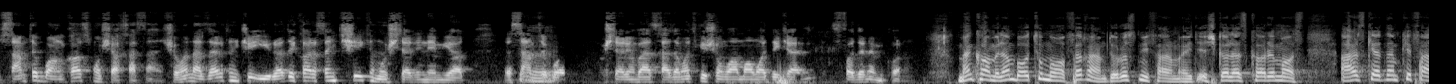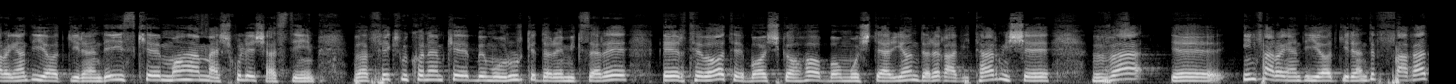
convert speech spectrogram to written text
سمت بانکاس مشخصن. شما نظرتون چه ایراد کار هستن چیه که مشتری نمیاد سمت مشتریان و از خدماتی که شما هم آماده کردید استفاده نمی‌کنن. من کاملا با تو موافقم. درست میفرمایید. اشکال از کار ماست. عرض کردم که فرایند یادگیرنده است که ما هم مشغولش هستیم و فکر می‌کنم که به مرور که داره میگذره ارتباط باشگاه ها با مشتریان داره قوی تر میشه و این فرایند یادگیرنده فقط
